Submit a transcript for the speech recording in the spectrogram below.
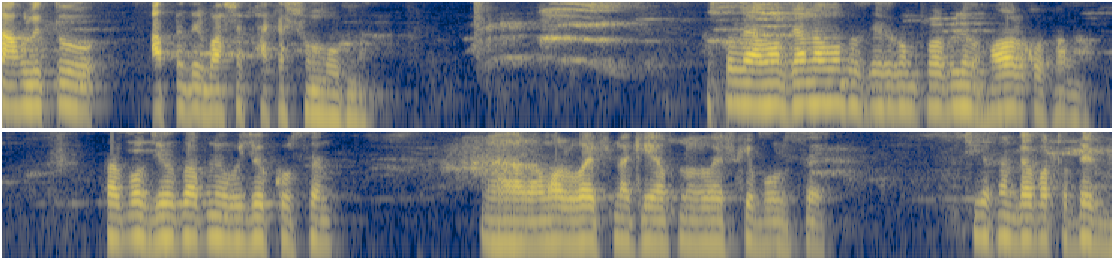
তাহলে তো আপনাদের বাসায় থাকা সম্ভব না। আসলে আমার জানা মতো তো এরকম প্রবলেম হওয়ার কথা না। তারপর যেহেতু আপনি অভিযোগ করছেন আর আমার ওয়াইফ নাকি আপনার ওয়াইফকে বলছে ঠিক আছে আমি ব্যাপারটা দেখব।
